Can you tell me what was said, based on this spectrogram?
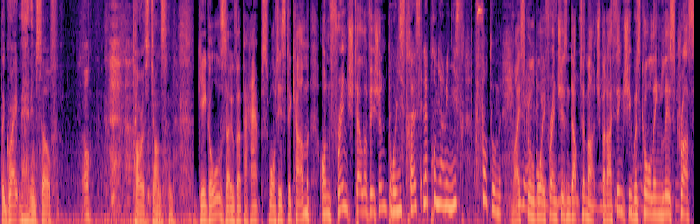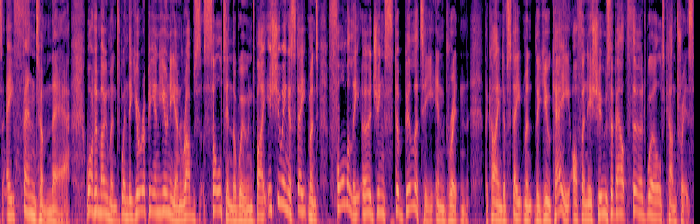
the great man himself. Oh. Boris Johnson. Giggles over perhaps what is to come on French television. Pour Liz Truss, la première ministre fantôme. My schoolboy French isn't up to much, but I think she was calling Liz Truss a phantom there. What a moment when the European Union rubs salt in the wound by issuing a statement formally urging stability in Britain, the kind of statement the UK often issues about third world countries.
